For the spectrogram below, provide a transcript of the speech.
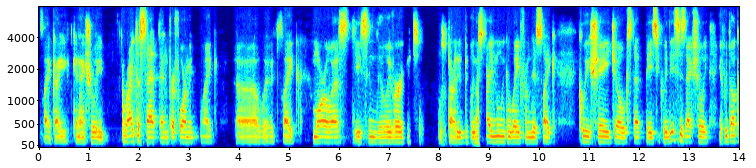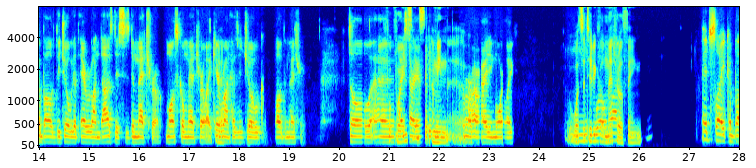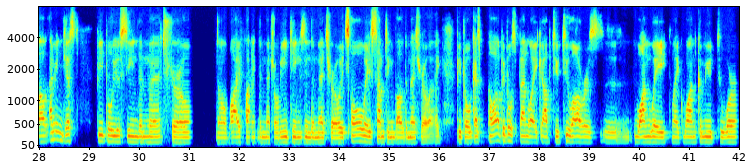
it's like i can actually write a set and perform it like uh with like more or less decent delivery so started doing i started moving away from this like cliche jokes that basically this is actually if we talk about the joke that everyone does this is the metro moscow metro like Yeah. everyone has a joke about the metro so uh, For- for I started instance, I mean, uh, writing more like what's a Mm, typical well, metro like- thing? it's like about i mean just people you see in the metro know wi-fi in the metro meetings in the metro. It's always something about the metro like people because a lot of people spend like up to two hours uh, one way like one commute to work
